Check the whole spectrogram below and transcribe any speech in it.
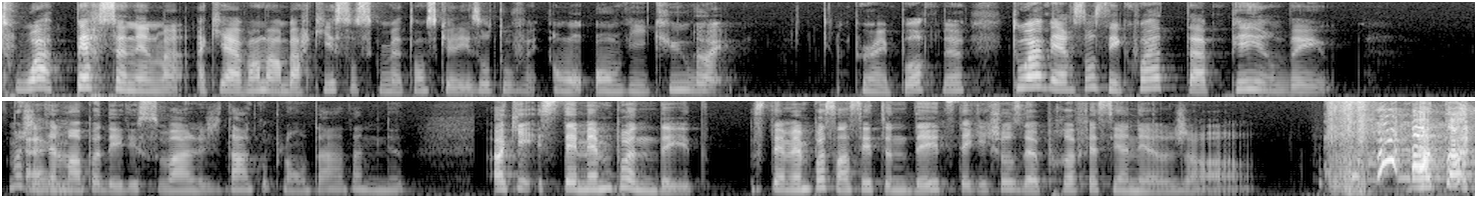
toi, personnellement, OK, avant d'embarquer sur ce que, mettons, ce que les autres ont, vécu, ou ouais. peu importe, là, toi, verso, c'est quoi ta pire date? Moi, j'ai Ah tellement pas daté souvent. là. J'étais en couple longtemps. Attends une minute. OK, c'était même pas une date. C'était même pas censé être une date. C'était quelque chose de professionnel, genre... Attends!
